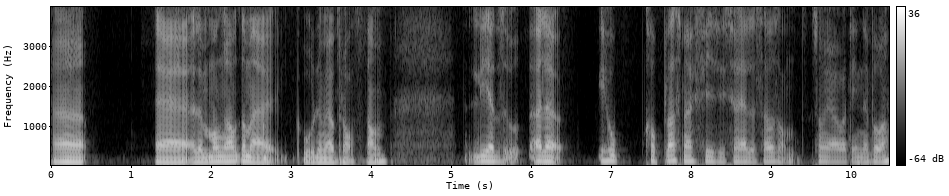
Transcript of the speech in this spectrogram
jag. Eh, eh, eller många av de här orden vi har pratat om leds eller ihopkopplas med fysisk hälsa och sånt som jag har varit inne på.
